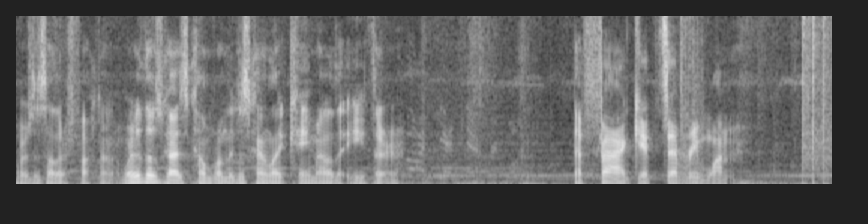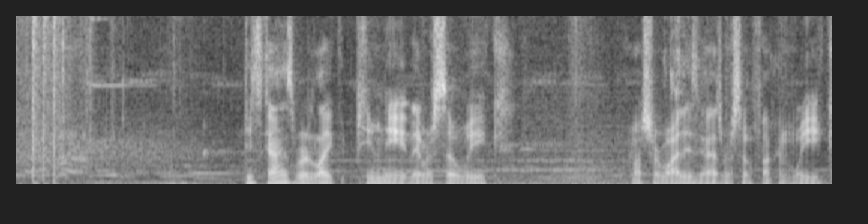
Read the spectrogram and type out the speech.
Where's this other fuck nut? Where did those guys come from? They just kind of like came out of the ether. The fag gets everyone. These guys were like puny. They were so weak. I'm not sure why these guys were so fucking weak.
